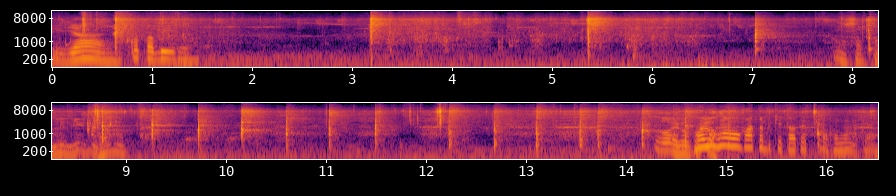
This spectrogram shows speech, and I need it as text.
Yan. Katabi mo. Sa puliligan. Oh, ikaw pa. Malug mo katabi kita. Tet ako nang kaya.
